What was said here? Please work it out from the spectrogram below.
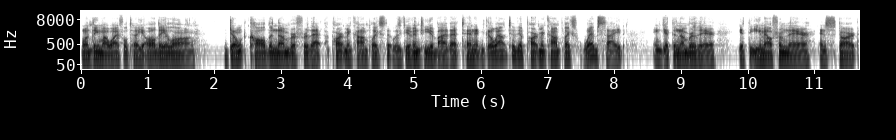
One thing my wife will tell you all day long don't call the number for that apartment complex that was given to you by that tenant. Go out to the apartment complex website and get the number there. get the email from there, and start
